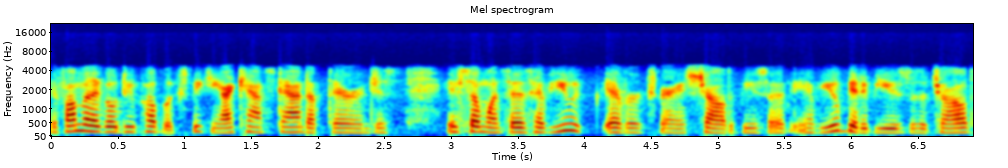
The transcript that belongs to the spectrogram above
if I'm going to go do public speaking, I can't stand up there and just, if someone says, have you ever experienced child abuse? Have you been abused as a child?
